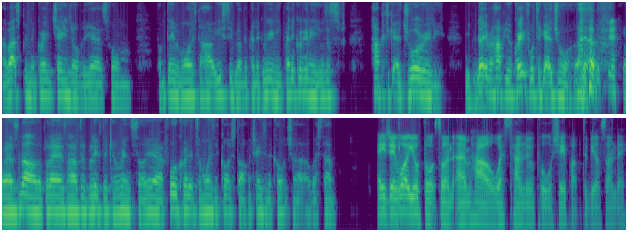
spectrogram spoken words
And that's been a great change over the years from, from David Moyes to how it used to be under Pellegrini. Pellegrini was just happy to get a draw, really. You're not even happy, you're grateful to get a draw. Whereas now the players have the belief they can win. So yeah, full credit to Moyes, the coach staff, for changing the culture at West Ham. AJ, what are your thoughts on um, how West Ham Liverpool will shape up to be on Sunday?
